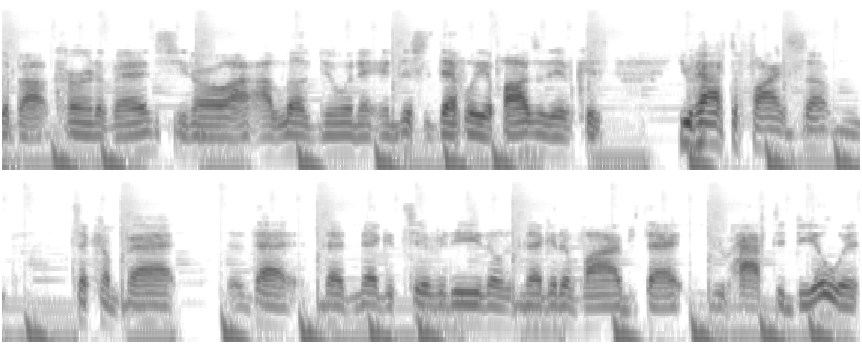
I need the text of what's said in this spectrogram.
about current events. You know, I, I love doing it, and this is definitely a positive because you have to find something to combat that that negativity, those negative vibes that you have to deal with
